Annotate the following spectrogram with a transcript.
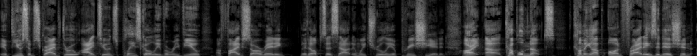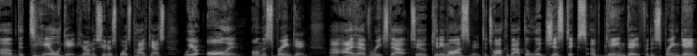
if you subscribe through iTunes, please go leave a review, a five-star rating. It helps us out, and we truly appreciate it. All right, a uh, couple of notes. Coming up on Friday's edition of the Tailgate here on the Sooner Sports Podcast, we are all in on the spring game. Uh, I have reached out to Kenny Mossman to talk about the logistics of game day for the spring game.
